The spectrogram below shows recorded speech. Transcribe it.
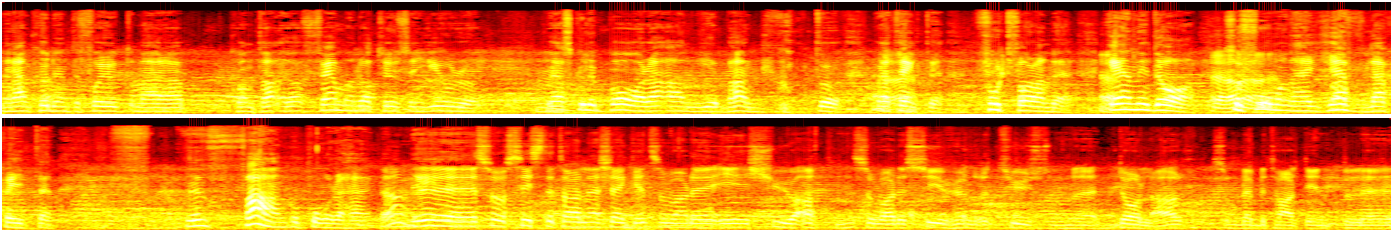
men han kunde inte få ut de här konta- det var 500 000 euro. Och jag skulle bara ange bankkonto. Och jag tänkte fortfarande, än idag så får man den här jävla skiten. Vem fan går på det här? Ja, Det så Siste tallene jeg sjekket, så var det i 2018 så var det 700 000 dollar som ble betalt inn til eh,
